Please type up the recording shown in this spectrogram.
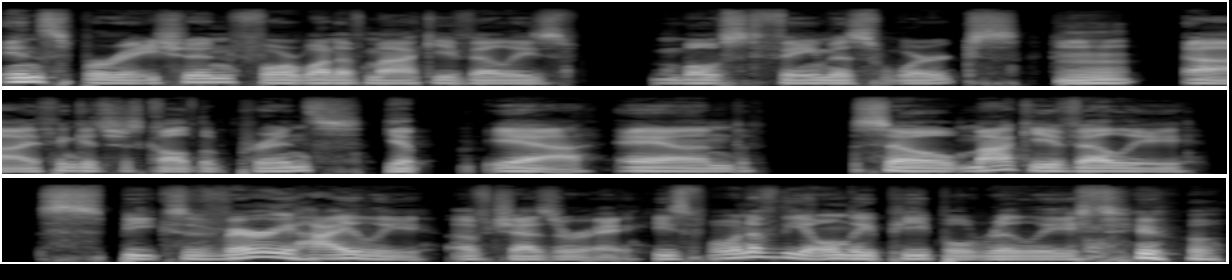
inspiration for one of Machiavelli's most famous works. Mhm. Uh, I think it's just called The Prince. Yep. Yeah, and so Machiavelli speaks very highly of Cesare. He's one of the only people really to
